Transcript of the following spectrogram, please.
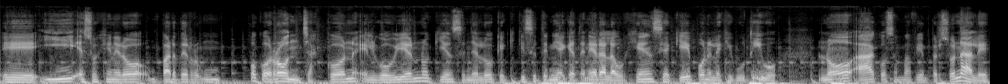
eh, y eso generó un par de un poco ronchas con el gobierno, quien señaló que aquí se tenía que atener a la urgencia que pone el Ejecutivo, no a cosas más bien personales.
